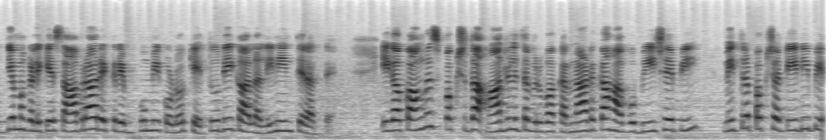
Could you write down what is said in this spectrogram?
ಉದ್ಯಮಗಳಿಗೆ ಸಾವಿರಾರು ಎಕರೆ ಭೂಮಿ ಕೊಡೋಕೆ ತುದಿಗಾಲಲ್ಲಿ ನಿಂತಿರುತ್ತೆ. ಈಗ ಕಾಂಗ್ರೆಸ್ ಪಕ್ಷದ ಆಡಳಿತವಿರುವ ಕರ್ನಾಟಕ ಹಾಗೂ ಬಿಜೆಪಿ ಮಿತ್ರ ಪಕ್ಷ ಟಿಡಿಪಿ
